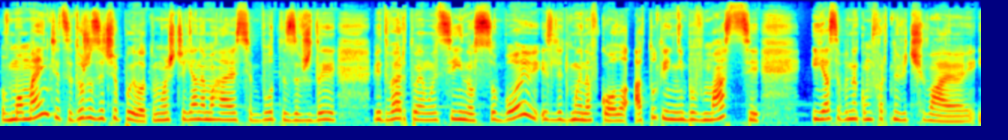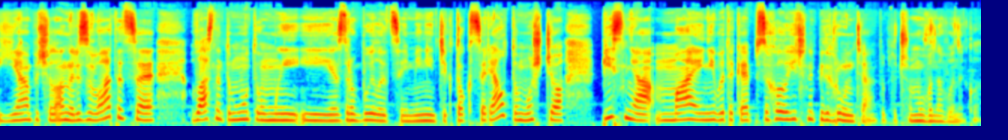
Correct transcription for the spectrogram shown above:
в моменті це дуже зачепило, тому що я намагаюся бути завжди відверто емоційно з собою і з людьми навколо. А тут я ніби в масці, і я себе некомфортно відчуваю. І я почала аналізувати це. Власне, тому то ми і зробили цей міні-тікток серіал, тому що пісня має ніби таке психологічне підґрунтя. Тобто, чому вона виникла?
